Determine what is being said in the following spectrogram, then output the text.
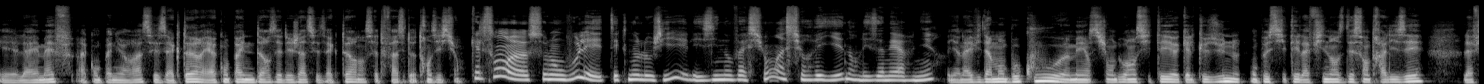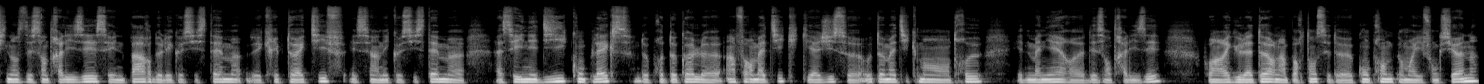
Et l'AMF accompagnera ces acteurs et accompagne d'ores et déjà ces acteurs dans cette phase de transition. Quelles sont, euh, selon vous, les technologies et les innovations à surveiller dans les années à venir? Il y en a évidemment beaucoup, euh, mais si on doit en citer euh, quelques-unes, on peut citer la finance décentralisée. La finance décentralisée, c'est une part de l'écosystème des cryptoactifs et c'est un écosystème assez inédit, complexe, de protocoles informatiques qui agissent automatiquement entre eux et de manière décentralisée. Pour un régulateur, l'important, c'est de comprendre comment ils fonctionnent,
